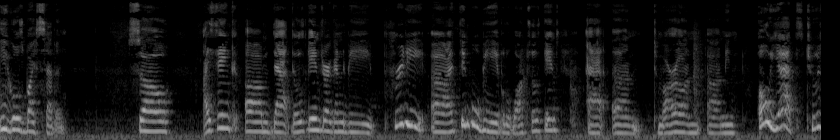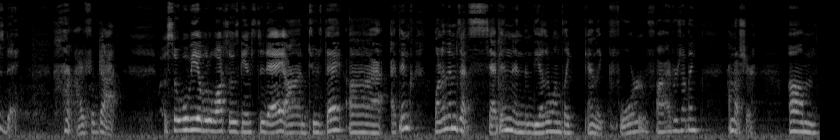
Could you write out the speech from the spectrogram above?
Eagles by seven. So I think um, that those games are going to be pretty. Uh, I think we'll be able to watch those games at um, tomorrow. And uh, I mean, oh yeah, it's Tuesday. I forgot. So we'll be able to watch those games today on Tuesday. Uh, I think one of them's at seven, and then the other one's like at like four or five or something. I'm not sure. Um,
